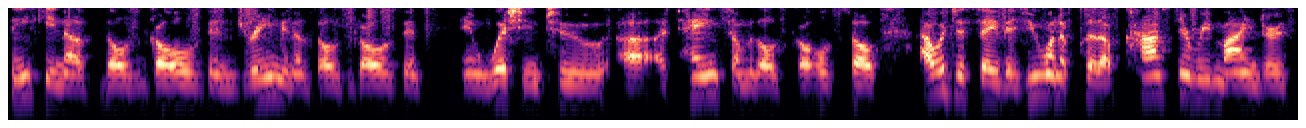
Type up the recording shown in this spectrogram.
thinking of those goals and dreaming of those goals and and wishing to uh, attain some of those goals. So I would just say that you want to put up constant reminders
